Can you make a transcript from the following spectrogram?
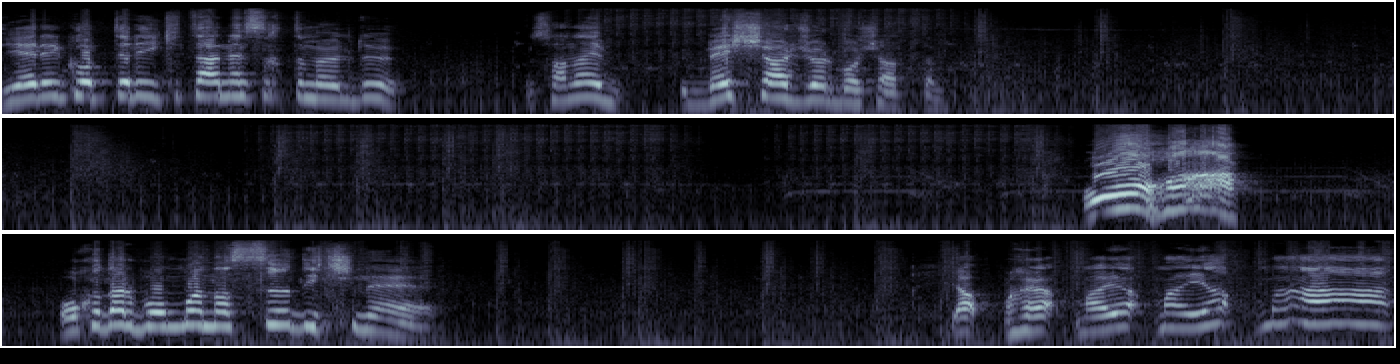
Diğer helikoptere iki tane sıktım öldü. Sana 5 şarjör boşalttım. Oha! O kadar bomba nasıl sığdı içine? Yapma yapma yapma yapma.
